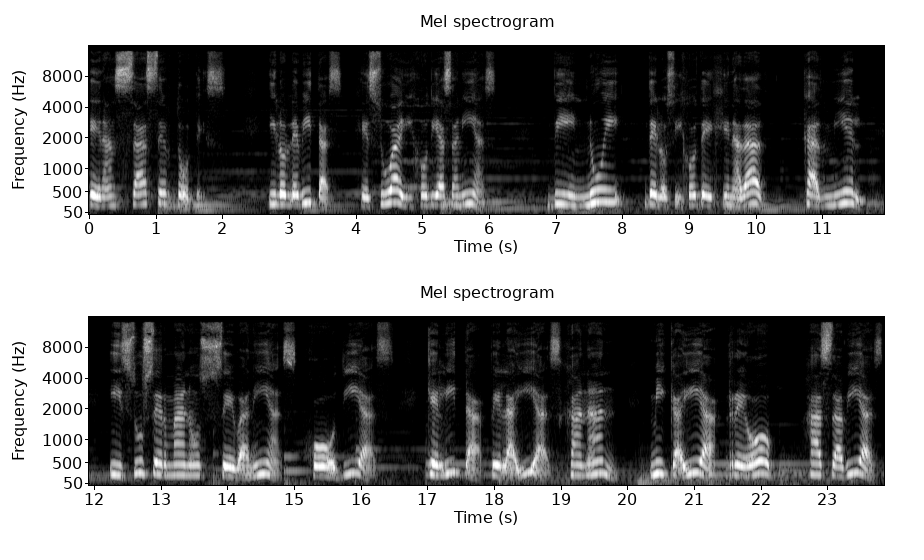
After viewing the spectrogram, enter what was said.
eran sacerdotes. Y los levitas, Jesúa, hijo de Asanías, Binui de los hijos de Genadad, Cadmiel, y sus hermanos Sebanías, Jodías, Kelita, Pelaías, Hanán, Micaía, Reob, Hasabías,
